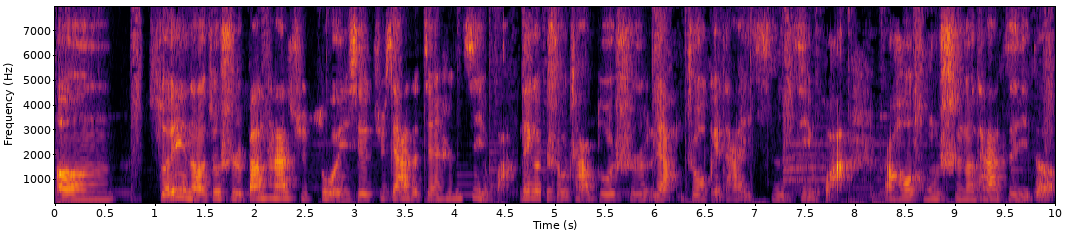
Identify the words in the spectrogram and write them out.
嗯，所以呢，就是帮他去做一些居家的健身计划。那个时候差不多是两周给他一次计划，然后同时呢，他自己的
